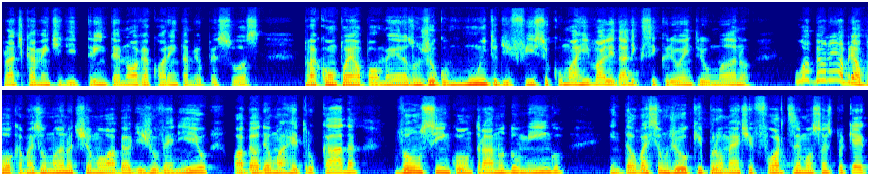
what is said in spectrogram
praticamente de 39 a 40 mil pessoas para acompanhar o Palmeiras. Um jogo muito difícil, com uma rivalidade que se criou entre o Mano. O Abel nem abriu a boca, mas o Mano chamou o Abel de juvenil. O Abel deu uma retrucada. Vão se encontrar no domingo. Então vai ser um jogo que promete fortes emoções, porque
